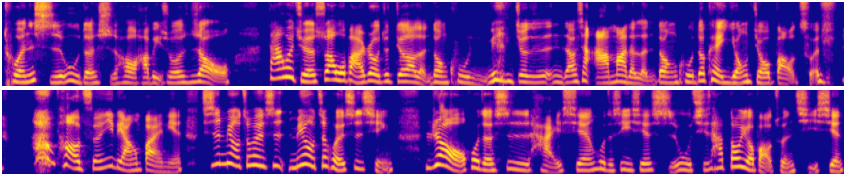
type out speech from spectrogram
囤食物的时候，好比说肉，大家会觉得说，我把肉就丢到冷冻库里面，就是你知道，像阿妈的冷冻库都可以永久保存，保存一两百年。其实没有这回事，没有这回事情。肉或者是海鲜或者是一些食物，其实它都有保存期限，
